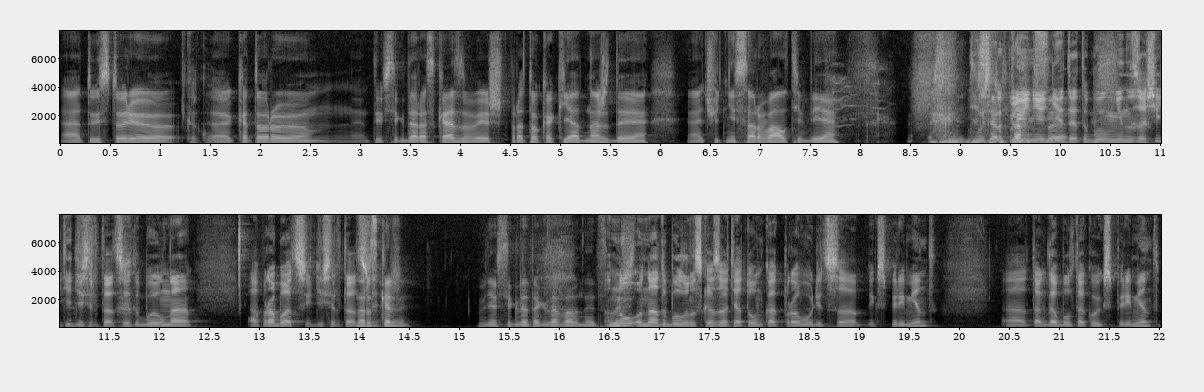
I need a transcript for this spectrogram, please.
а, ту историю, Какую? э, которую ты всегда рассказываешь, про то, как я однажды э, чуть не сорвал тебе Выступление диссертацию. нет, это было не на защите диссертации, это было на апробации диссертации. Ну расскажи. Мне всегда так забавно это слышать. Ну, надо было рассказать о том, как проводится эксперимент. Э, Тогда был такой эксперимент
